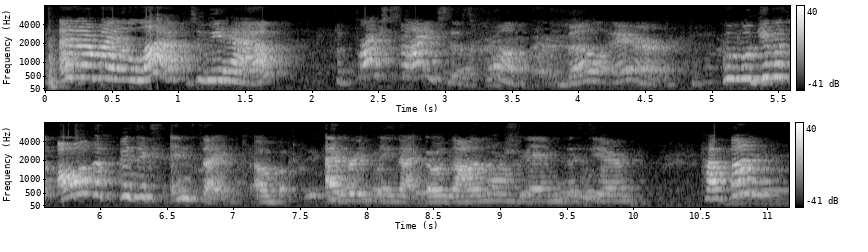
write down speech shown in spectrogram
And on my left, we have... The fresh scientist from Bel Air. Who will give us all the physics insights of everything that goes on in the Hunger Games this year. Have fun!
